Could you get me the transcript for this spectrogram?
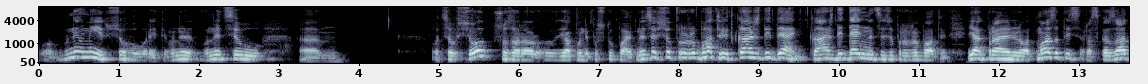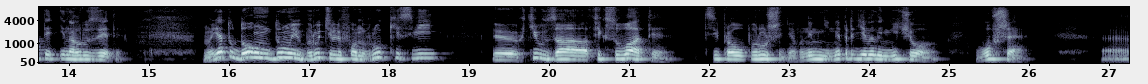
Вони вміють все говорити. Вони, вони цю, ем, оце все, що зараз, е, як вони поступають, вони це все прорабатують кожен день. Кожен день вони це все прорабатують. Як правильно отмазатись, розказати і нагрузити. Ну, я тут довго думаю, беру телефон в руки свій, е, хотів зафіксувати ці правопорушення. Вони мені не пред'явили нічого. Вовше. Е,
